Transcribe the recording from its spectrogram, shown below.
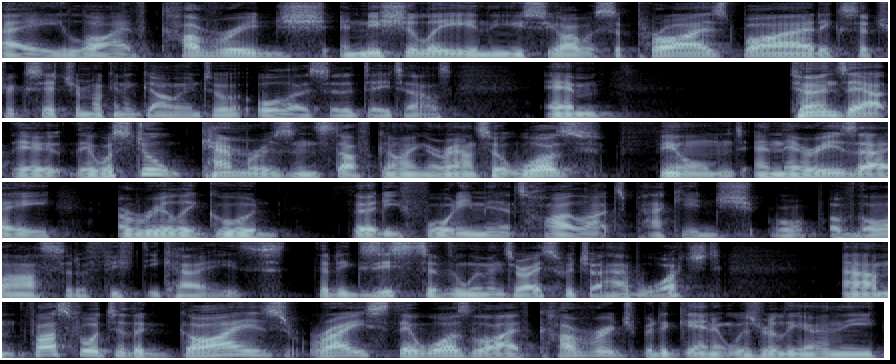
a live coverage initially, and the UCI was surprised by it, etc., etc. I'm not going to go into all those sort of details. Um, turns out there there were still cameras and stuff going around, so it was filmed, and there is a a really good 30, 40 minutes highlights package or of the last sort of 50 Ks that exists of the women's race, which I have watched. Um, fast forward to the guys' race, there was live coverage, but again, it was really only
